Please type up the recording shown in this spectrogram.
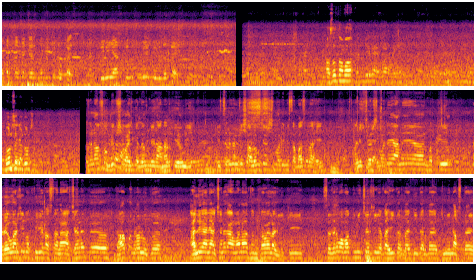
पक्षाच्या चर्चमध्ये जी लोक आहेत. तिने यात तिने निवेदन काय? असं थांबा. दोन सेकंड दोन सेकंड माझं नाव संदीप शिवाजी कदम मी राहणार पिळवणे. इचलगंजी शालोम चर्चमध्ये मी सभासद आहे. आणि चर्चमध्ये आम्ही भक्ती रविवारची भक्ती घेत असताना अचानक दहा पंधरा लोक आले आणि अचानक आम्हाला धमकावायला लागले की सदर बाबा तुम्ही चर्च घेता ही करताय ती करताय तुम्ही नाचताय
